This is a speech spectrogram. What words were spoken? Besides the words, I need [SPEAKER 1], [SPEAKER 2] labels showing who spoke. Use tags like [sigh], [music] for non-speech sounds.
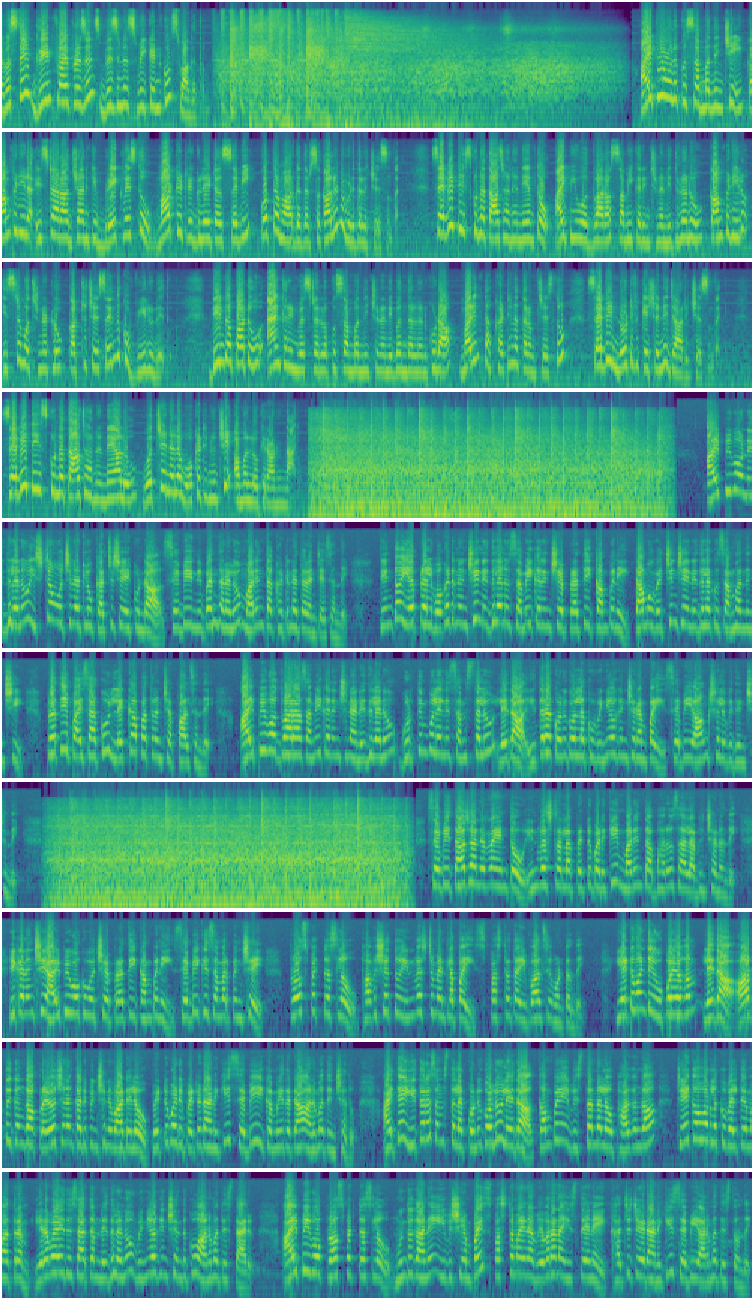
[SPEAKER 1] నమస్తే green Fly presents business వీకెండ్కు స్వాగతం ఐపీఓలకు సంబంధించి కంపెనీల ఇష్టారాజ్యానికి బ్రేక్ వేస్తూ మార్కెట్ రెగ్యులేటర్ సెబీ కొత్త మార్గదర్శకాలను విడుదల చేసింది. సెబీ తీసుకున్న తాజా నిర్ణయంతో ఐపీఓ ద్వారా సమీకరించిన నిధులను కంపెనీలు ఇష్టం వచ్చినట్లు ఖర్చు చేసేందుకు వీలు లేదు. దీంతో పాటు యాంకర్ ఇన్వెస్టర్లకు సంబంధించిన నిబంధనలను కూడా మరింత కఠినతరం చేస్తూ సెబీ నోటిఫికేషన్ని జారీ చేసింది. సెబీ తీసుకున్న తాజా నిర్ణయాలు వచ్చే నెల ఒకటి నుంచి అమల్లోకి రానున్నాయి.
[SPEAKER 2] ఐపీఓ నిధులను ఇష్టం వచ్చినట్లు ఖర్చు చేయకుండా సెబీ నిబంధనలు మరింత కఠినతరం చేసింది. దీంతో ఏప్రిల్ ఒకటి నుంచి నిధులను సమీకరించే ప్రతి కంపెనీ తాము వెచ్చించే నిధులకు సంబంధించి ప్రతి పైసాకు లెక్కాపత్రం చెప్పాల్సిందే. ఐపీఓ ద్వారా సమీకరించిన నిధులను గుర్తింపు లేని సంస్థలు లేదా ఇతర కొనుగోళ్ళకు వినియోగించడంపై సెబీ ఆంక్షలు విధించింది. సెబీ తాజా నిర్ణయంతో ఇన్వెస్టర్ల పెట్టుబడికి మరింత భరోసా లభించనుంది. ఇక నుంచి ఐపీఓకు వచ్చే ప్రతి కంపెనీ సెబీకి సమర్పించే ప్రోస్పెక్టస్లో భవిష్యత్తు ఇన్వెస్ట్మెంట్లపై స్పష్టత ఇవ్వాల్సి ఉంటుంది. ఎటువంటి ఉపయోగం లేదా ఆర్థికంగా ప్రయోజనం కనిపించని వాటిలో పెట్టుబడి పెట్టడానికి సెబీ ఇక మీదట అనుమతించదు. అయితే ఇతర సంస్థల కొనుగోలు లేదా కంపెనీ విస్తరణలో భాగంగా టేకోవర్లకు వెళ్తే మాత్రం ఇరవై ఐదు శాతం నిధులను వినియోగించేందుకు అనుమతిస్తారు. ఐపీఓ ప్రాస్పెక్టస్లో ముందుగానే ఈ విషయంపై స్పష్టమైన వివరణ ఇస్తేనే ఖర్చు చేయడానికి సెబీ అనుమతిస్తుంది.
